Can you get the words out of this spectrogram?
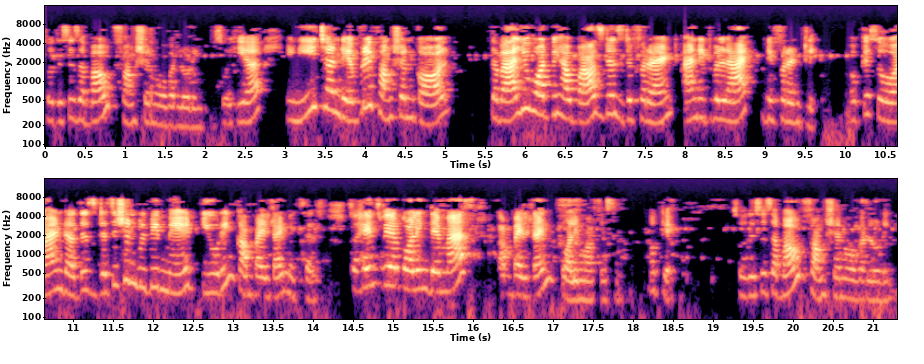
so this is about function overloading. So here in each and every function call the value what we have passed is different and it will act differently. Okay so and uh, this decision will be made during compile time itself. So hence we are calling them as compile time polymorphism. Okay so this is about function overloading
